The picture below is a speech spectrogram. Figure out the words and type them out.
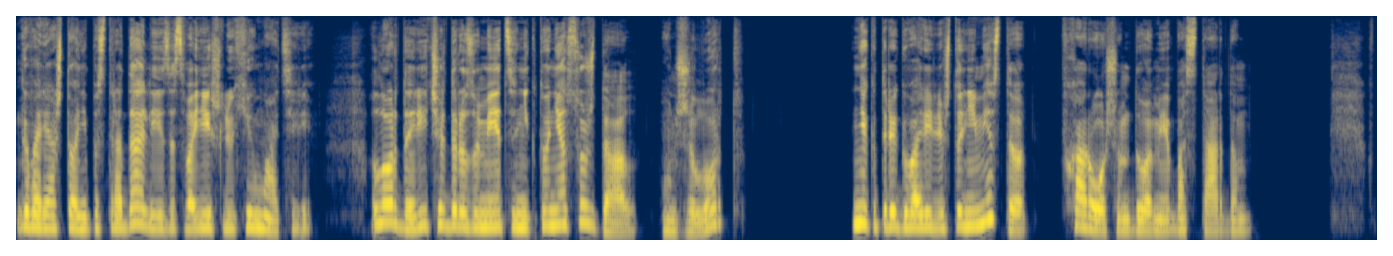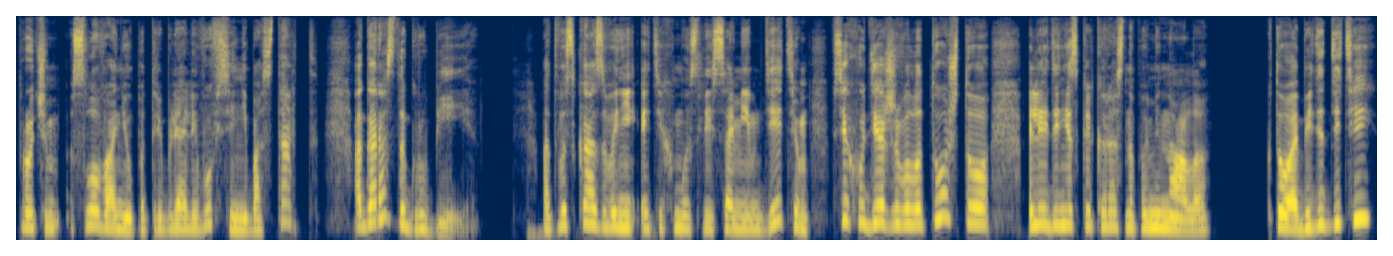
говоря, что они пострадали из-за своей шлюхи матери. Лорда Ричарда, разумеется, никто не осуждал. Он же лорд. Некоторые говорили, что не место в хорошем доме бастардам. Впрочем, слово они употребляли вовсе не бастард, а гораздо грубее. От высказываний этих мыслей самим детям всех удерживало то, что леди несколько раз напоминала: кто обидит детей,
